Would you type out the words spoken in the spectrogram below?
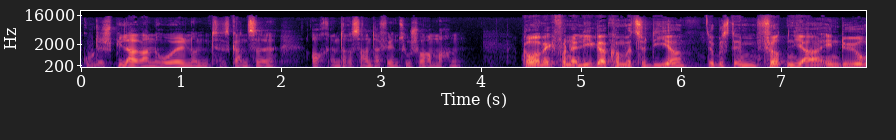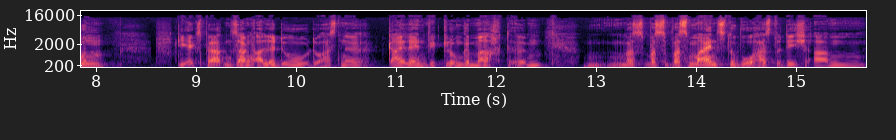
gute Spieler ranholen und das Ganze auch interessanter für den Zuschauer machen. Kommen wir weg von der Liga, kommen wir zu dir. Du bist im vierten Jahr in Düren. Die Experten sagen alle, du, du hast eine geile Entwicklung gemacht. Ähm, was, was, was meinst du, wo hast du dich am,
